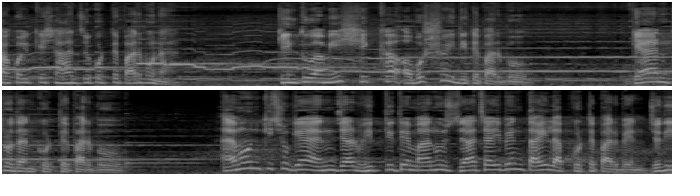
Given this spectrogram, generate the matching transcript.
সকলকে সাহায্য করতে পারব না, কিন্তু আমি শিক্ষা অবশ্যই দিতে পারব, জ্ঞান প্রদান করতে পারব। এমন কিছু জ্ঞান যার ভিত্তিতে মানুষ যা চাইবেন তাই লাভ করতে পারবেন, যদি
